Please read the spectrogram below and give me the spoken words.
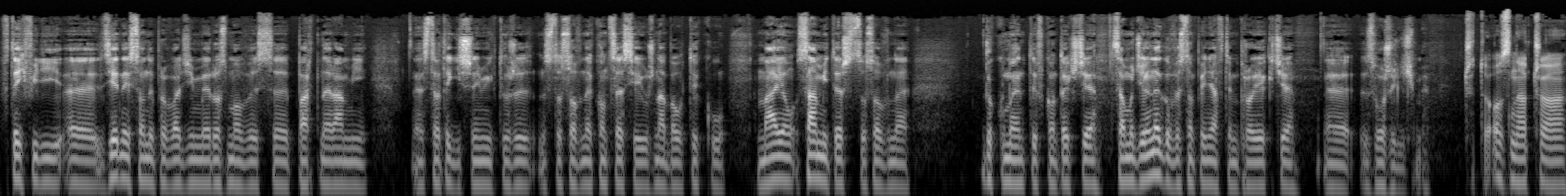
W tej chwili z jednej strony prowadzimy rozmowy z partnerami strategicznymi, którzy stosowne koncesje już na Bałtyku mają. Sami też stosowne dokumenty w kontekście samodzielnego wystąpienia w tym projekcie e, złożyliśmy. Czy to oznacza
